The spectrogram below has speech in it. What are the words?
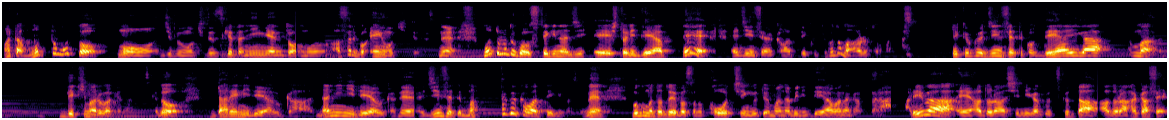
またもっともっともう自分を傷つけた人間とはもうあっさりこう縁を切ってですね、もっともっとこう素敵なじ、えー、人に出会って人生が変わっていくってこともあると思います。結局人生ってこう出会いが、まあ、で決まるわけなんですけど、誰に出会うか、何に出会うかで人生って全く変わっていきますよね。僕も例えばそのコーチングという学びに出会わなかったら、あるいはアドラー心理学作ったアドラー博士で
